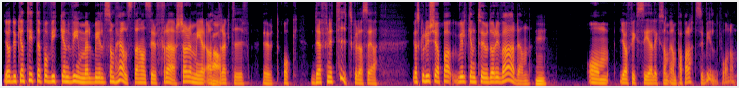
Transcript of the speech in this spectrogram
Ja, du kan titta på vilken vimmelbild som helst där han ser fräschare, mer attraktiv ut och definitivt skulle jag säga. Jag skulle ju köpa vilken Tudor i världen Mm. om jag fick se liksom en paparazzi-bild på honom.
